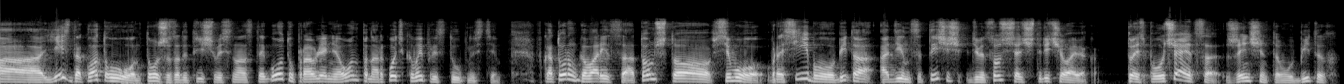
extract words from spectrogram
А, есть доклад ООН, тоже за 2018 год, Управление ООН по наркотикам и преступности, в котором говорится о том, что всего в России было убито 11 964 человека. То есть, получается, женщин там убитых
